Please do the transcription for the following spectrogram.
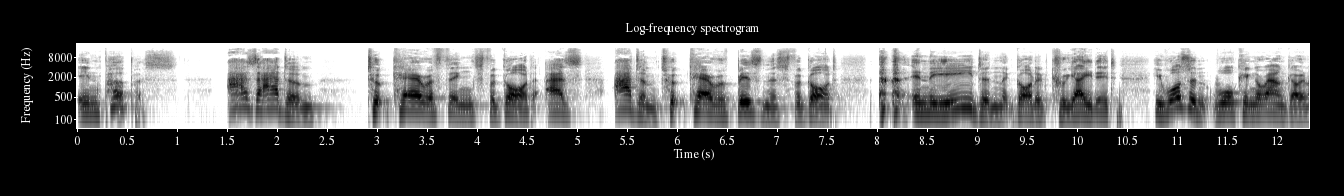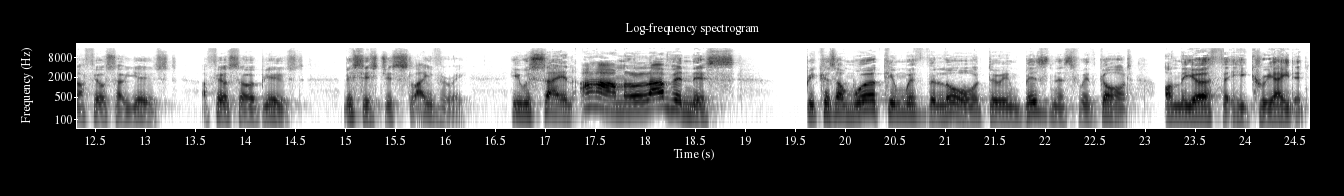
in purpose. As Adam, took care of things for God, as Adam took care of business for God, in the Eden that God had created, he wasn't walking around going, I feel so used, I feel so abused. This is just slavery. He was saying, ah, I'm loving this because I'm working with the Lord, doing business with God on the earth that he created.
